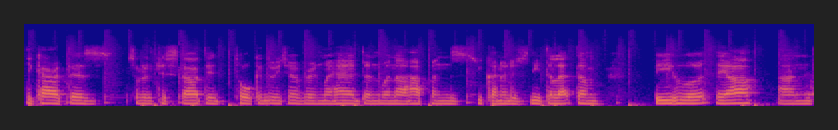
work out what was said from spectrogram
the characters sort of just started talking to each other in my head, and when that happens, you kind of just need to let them be who they are. And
